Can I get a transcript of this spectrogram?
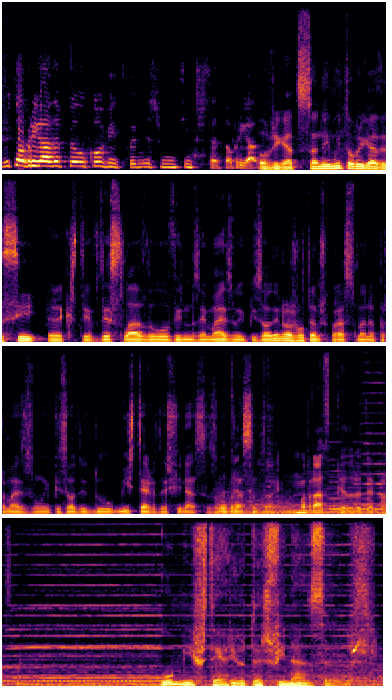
Muito obrigada pelo convite, foi mesmo muito interessante. Obrigada. Obrigado, Susana, e muito obrigado a si eh, que esteve desse lado a ouvir-nos em mais um episódio. E nós voltamos para a semana para mais um episódio do Mistério das Finanças. Um abraço, António. Um abraço, Pedro. Até para a semana. O Mistério das Finanças.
